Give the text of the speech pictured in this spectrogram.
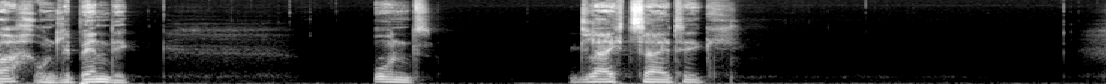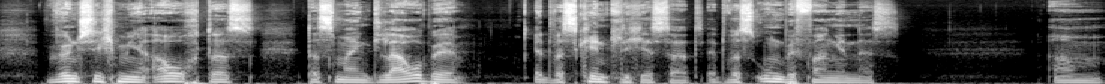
wach und lebendig. Und gleichzeitig wünsche ich mir auch, dass, dass mein Glaube etwas Kindliches hat, etwas Unbefangenes. Ähm,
